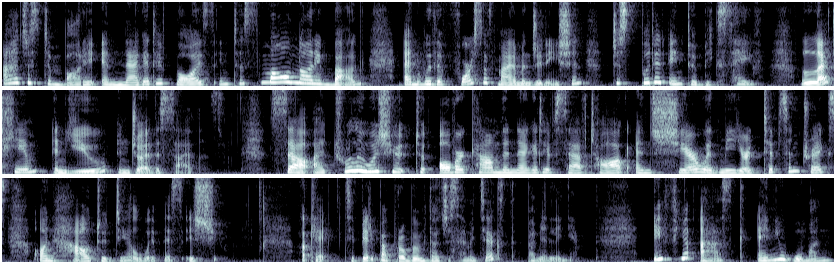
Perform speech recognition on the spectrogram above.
I just embody a negative voice into a small naughty bug and with the force of my imagination, just put it into a big safe. Let him and you enjoy the silence. So, I truly wish you to overcome the negative self talk and share with me your tips and tricks on how to deal with this issue. Окей, okay, теперь попробуем тот же самый текст помедленнее. If you ask any woman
